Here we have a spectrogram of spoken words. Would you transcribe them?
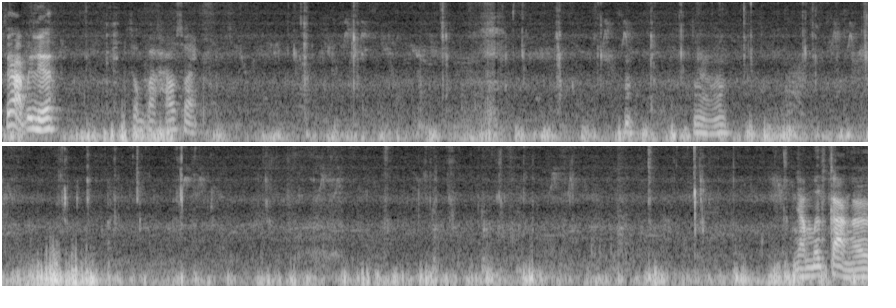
แซ่บไปเลยสมปลาขาวสวยเนี่ยครับ ยำมืดกลางเลย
